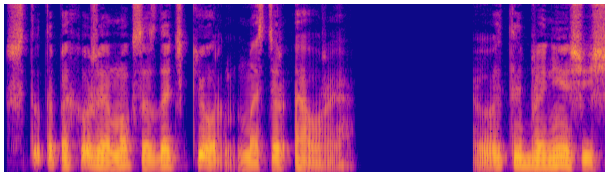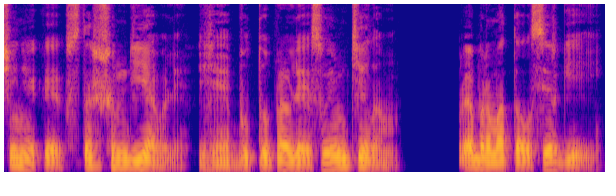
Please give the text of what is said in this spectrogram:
Что-то похожее мог создать Керн, мастер ауры. В этой броне ощущение, как в старшем дьяволе. Я будто управляю своим телом. Пробормотал Сергей.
